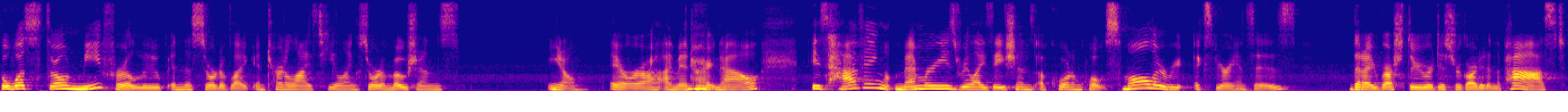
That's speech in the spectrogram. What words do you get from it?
But what's thrown me for a loop in this sort of like internalized healing sort of emotions, you know, era I'm in right now is having memories, realizations of quote unquote smaller re- experiences that I rushed through or disregarded in the past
